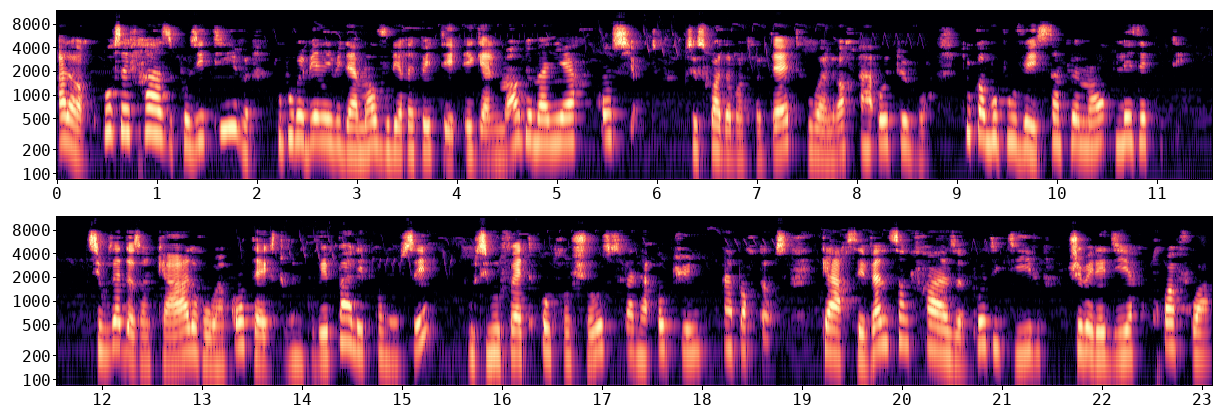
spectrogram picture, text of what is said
Alors, pour ces phrases positives, vous pouvez bien évidemment vous les répéter également de manière consciente que ce soit dans votre tête ou alors à haute voix, tout comme vous pouvez simplement les écouter. Si vous êtes dans un cadre ou un contexte où vous ne pouvez pas les prononcer, ou si vous faites autre chose, cela n'a aucune importance, car ces 25 phrases positives, je vais les dire trois fois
